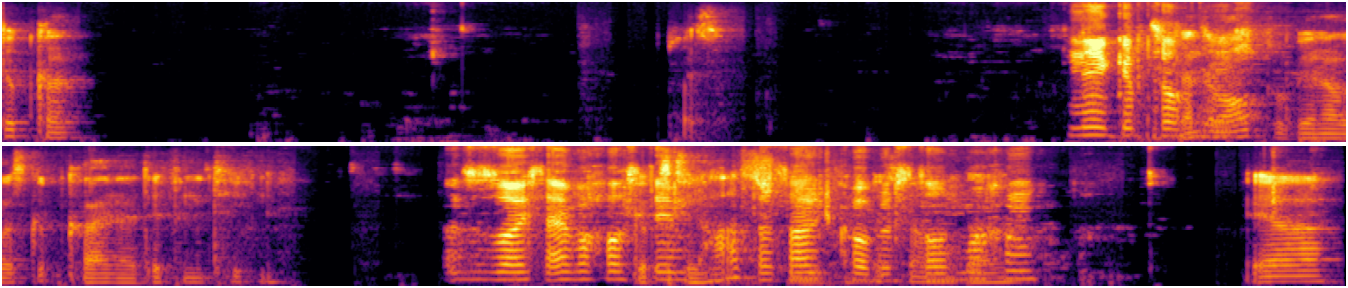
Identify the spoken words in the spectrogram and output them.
Gibt kein. Was? nee, gibt's auch Kannst du mal nicht. ausprobieren, aber es gibt keine, definitiv nicht. Also soll ich es einfach aus Gibt's dem Glasstufen? Basalt Cobblestone machen? Ja,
